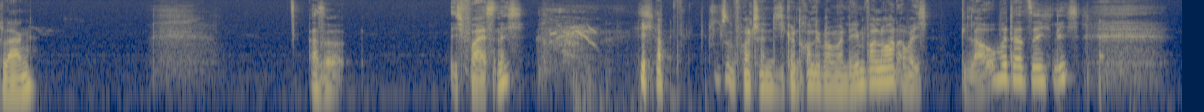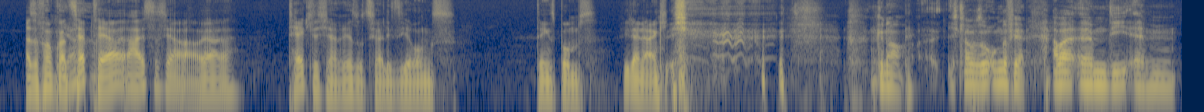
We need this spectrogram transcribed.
Überschlagen? Also, ich weiß nicht. Ich habe vollständig die Kontrolle über mein Leben verloren, aber ich glaube tatsächlich. Also vom Konzept ja. her heißt es ja euer täglicher Resozialisierungs-Dingsbums. Wie denn eigentlich? genau, ich glaube so ungefähr. Aber ähm, die, ähm,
